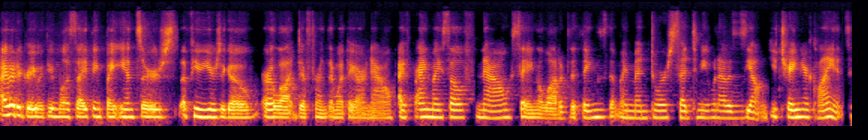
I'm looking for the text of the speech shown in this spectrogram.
I would agree with you, Melissa. I think my answers a few years ago are a lot different than what they are now. I find myself now saying a lot of the things that my mentor said to me when I was young. You train your clients.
